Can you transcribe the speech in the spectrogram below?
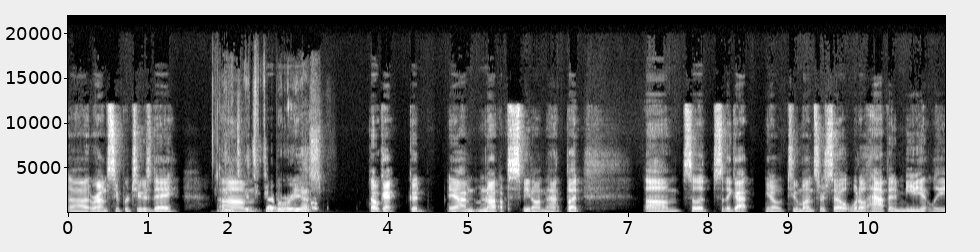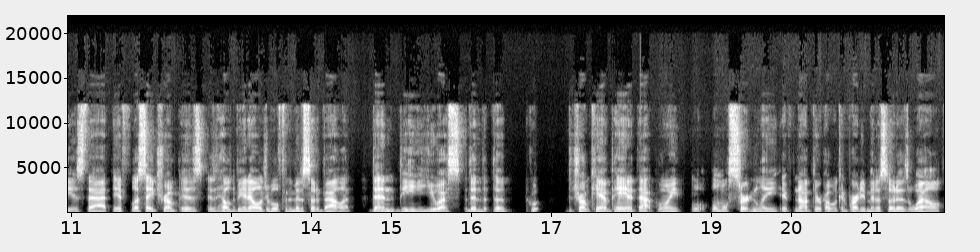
Uh, around Super Tuesday. Um, it's, it's February, yes. Okay, good. Yeah, I'm I'm not up to speed on that, but um, so that so they got you know two months or so. What'll happen immediately is that if let's say Trump is is held to be ineligible for the Minnesota ballot, then the U.S. then the, the the Trump campaign at that point will almost certainly, if not the Republican Party of Minnesota as well,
